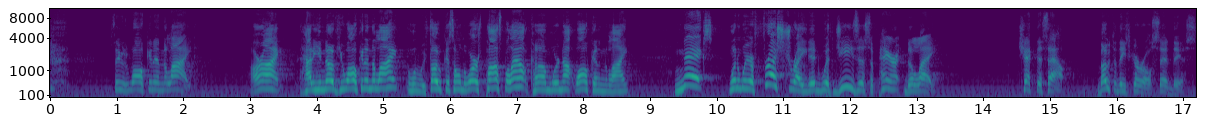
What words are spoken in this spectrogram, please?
so he was walking in the light. All right, how do you know if you're walking in the light? When we focus on the worst possible outcome, we're not walking in the light. Next, when we are frustrated with Jesus' apparent delay. Check this out. Both of these girls said this.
